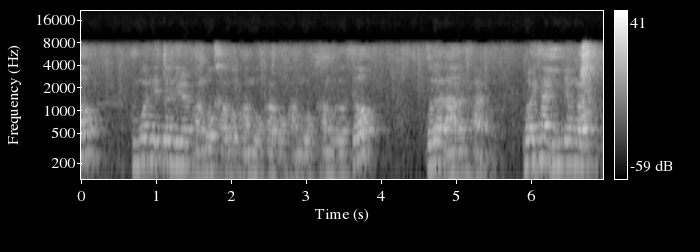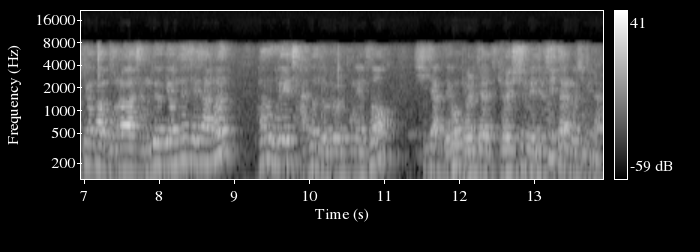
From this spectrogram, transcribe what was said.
환경권 내에서 부모님 했던 일을 반복하고 반복하고 반복함으로써 보다 나은 삶, 더 이상 인정과 국경과 문화와 장벽이 없는 세상은 바로 우리의 작은 노력을 통해서 시작되고 결심해질 수 있다는 것입니다.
